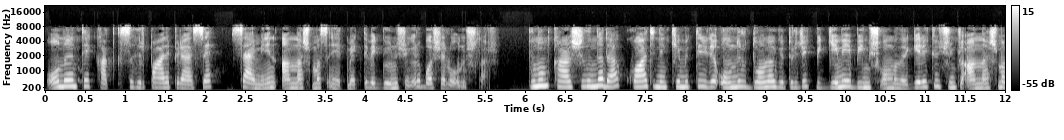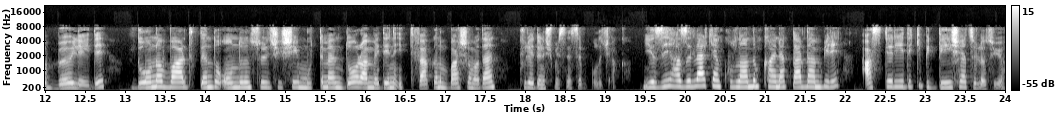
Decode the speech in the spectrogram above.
Onların tek katkısı Hırpani Prens'e Selmin'in anlaşmasını iletmekte ve görünüşe göre başarılı olmuşlar. Bunun karşılığında da Quentin'in kemikleriyle onları Dorne'a götürecek bir gemiye binmiş olmaları gerekiyor çünkü anlaşma böyleydi. Dorne'a vardıklarında onların söyleyecek şey muhtemelen Doran ve Dany ittifakının başlamadan küle dönüşmesine sebep olacak. Yazıyı hazırlarken kullandığım kaynaklardan biri askeriyedeki bir değişi hatırlatıyor.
